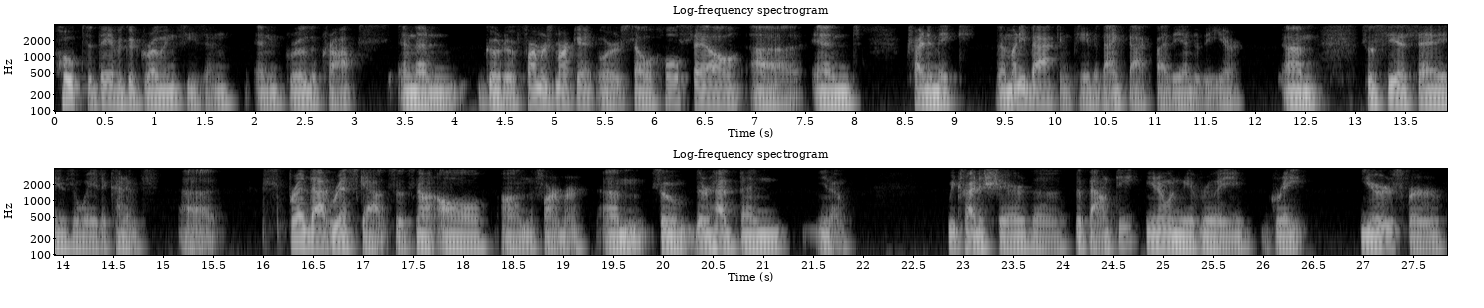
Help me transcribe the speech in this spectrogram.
hope that they have a good growing season and grow the crops, and then go to farmers market or sell wholesale uh, and try to make the money back and pay the bank back by the end of the year. Um, so CSA is a way to kind of uh, spread that risk out so it's not all on the farmer. Um, so there have been, you know, we try to share the the bounty. You know, when we have really great years for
